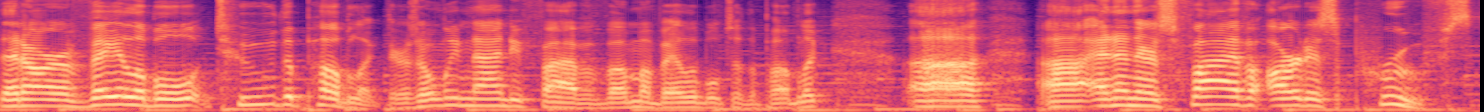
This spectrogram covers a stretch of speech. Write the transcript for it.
that are available to the public. There's only 95 of them available to the public. Uh, uh, and then there's five artist proofs.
